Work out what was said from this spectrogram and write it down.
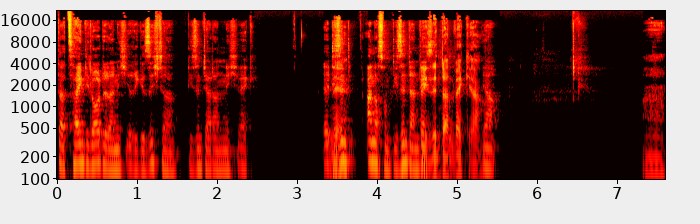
da zeigen die Leute dann nicht ihre Gesichter. Die sind ja dann nicht weg. Äh, die Nee. sind andersrum, die sind dann Die weg. sind dann weg, ja. ja. Ah.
